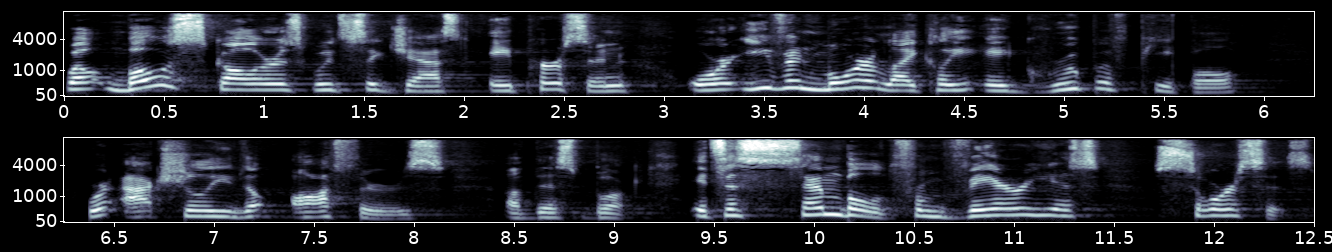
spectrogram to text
Well, most scholars would suggest a person or even more likely, a group of people were actually the authors of this book. It's assembled from various sources.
